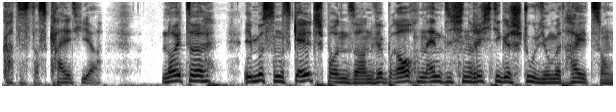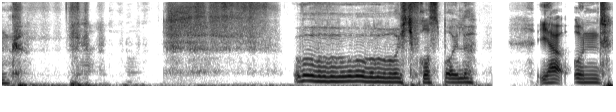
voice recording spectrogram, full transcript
Gott, ist das kalt hier. Leute, ihr müsst uns Geld sponsern. Wir brauchen endlich ein richtiges Studio mit Heizung. Oh, ich Frostbeule. Ja, und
